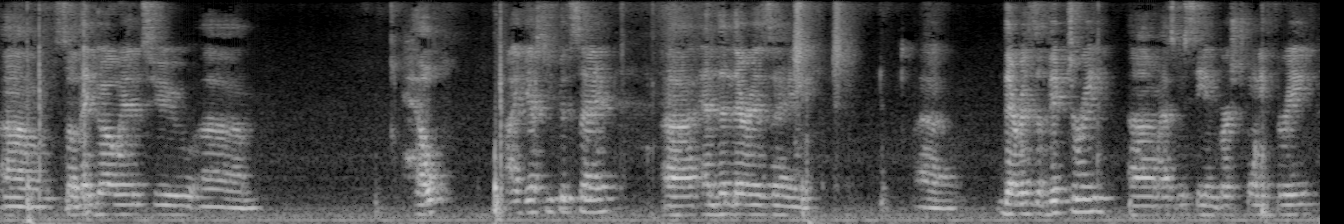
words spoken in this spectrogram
Um, so they go into um, help, I guess you could say. Uh, and then there is a uh, there is a victory, um, as we see in verse 23.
